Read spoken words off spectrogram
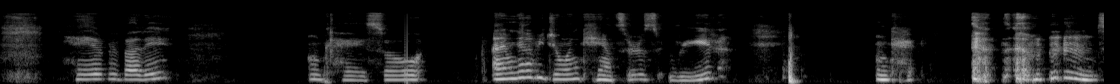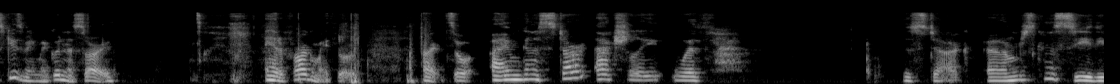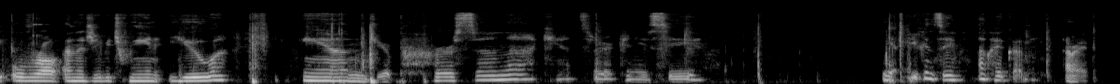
Hey, everybody. Okay, so I'm going to be doing Cancer's read. Okay. Excuse me, my goodness, sorry. I had a frog in my throat. All right, so I'm going to start actually with this deck, and I'm just going to see the overall energy between you and your person. Cancer, can you see? Yeah, you can see. Okay, good. All right.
